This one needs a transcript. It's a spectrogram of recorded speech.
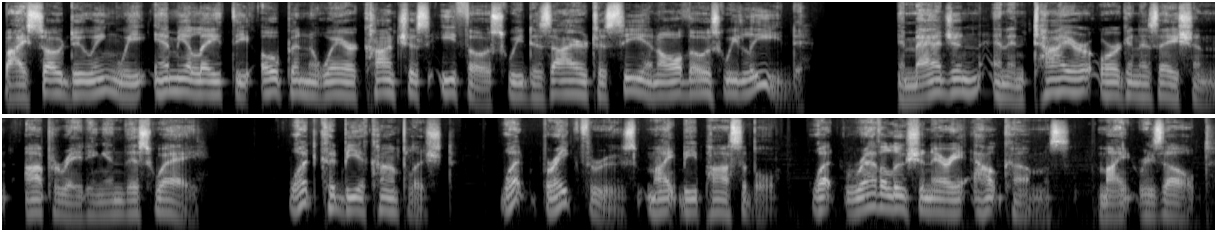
By so doing, we emulate the open, aware, conscious ethos we desire to see in all those we lead. Imagine an entire organization operating in this way. What could be accomplished? What breakthroughs might be possible? What revolutionary outcomes might result?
